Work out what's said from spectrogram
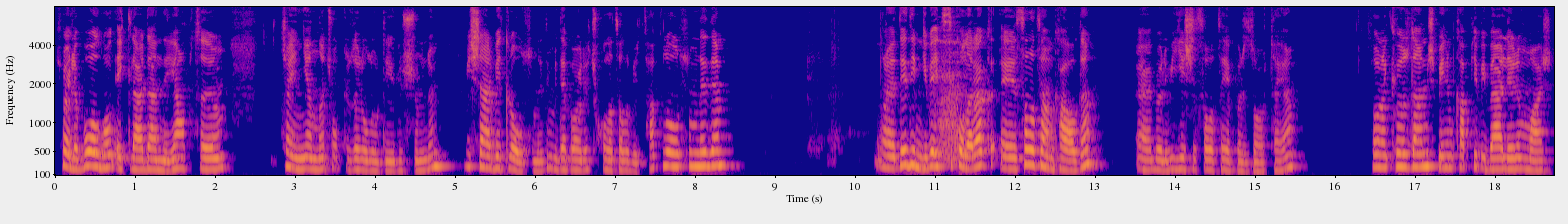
Şöyle bol bol eklerden de yaptım. Çayın yanına çok güzel olur diye düşündüm. Bir şerbetli olsun dedim. Bir de böyle çikolatalı bir tatlı olsun dedim. Ee, dediğim gibi eksik olarak e, salatam kaldı. Ee, böyle bir yeşil salata yaparız ortaya. Sonra közlenmiş benim kapya biberlerim var.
